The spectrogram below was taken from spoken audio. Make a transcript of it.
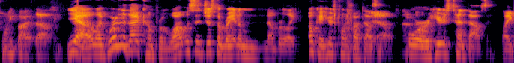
twenty five thousand? Yeah, like where did that come from? Why was it just a random number? Like, okay, here's twenty five thousand Yeah, dollars, or here's ten thousand. Like,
